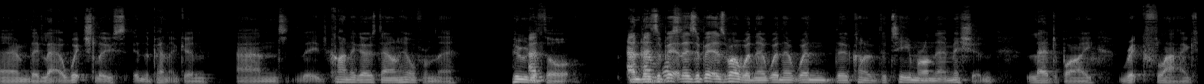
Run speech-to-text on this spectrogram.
Um, they let a witch loose in the Pentagon, and it kind of goes downhill from there. Who'd have thought? And, and there's and a bit. There's a bit as well when they when they when the kind of the team are on their mission, led by Rick Flag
